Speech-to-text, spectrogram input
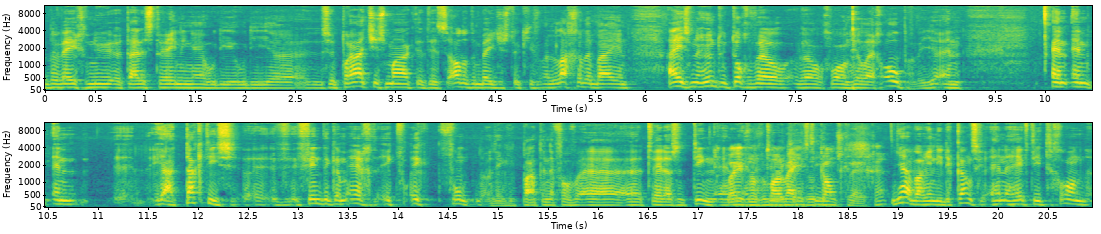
beweegt nu tijdens trainingen. Hoe hij hoe die, zijn praatjes maakt. Het is altijd een beetje een stukje van lachen erbij. En hij is naar hun toe toch wel, wel gewoon heel erg open. Weet je? En, en, en, en ja, tactisch vind ik hem echt. Ik, ik vond, nou, ik praat er net over uh, 2010. En, Waar je van Marwijk de kans kreeg, hè? Ja, waarin hij de kans kreeg. En heeft hij het gewoon uh,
